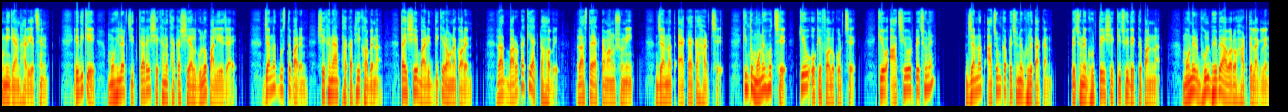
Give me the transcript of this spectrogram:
উনি জ্ঞান হারিয়েছেন। এদিকে মহিলার চিৎকারে সেখানে থাকা শেয়ালগুলো পালিয়ে যায়। জান্নাত বুঝতে পারেন, সেখানে আর থাকা ঠিক হবে না, তাই সে বাড়ির দিকে রওনা করেন। রাত বারোটা কি একটা হবে? রাস্তায় একটা মানুষও নেই। জান্নাত একা একা হাঁটছে, কিন্তু মনে হচ্ছে কেউ ওকে ফলো করছে। কেউ আছে ওর পেছনে? জান্নাত আচমকা পেছনে ঘুরে তাকান। পেছনে ঘুরতেই সে কিছুই দেখতে পান না। মনের ভুল ভেবে আবারও হাঁটতে লাগলেন।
